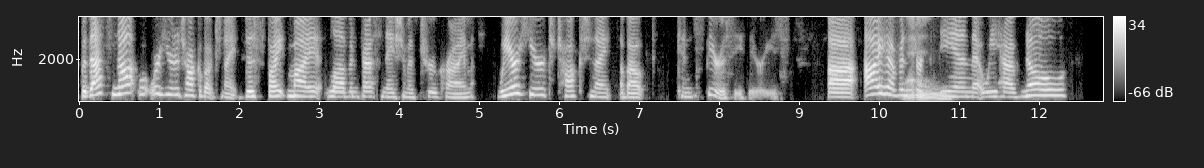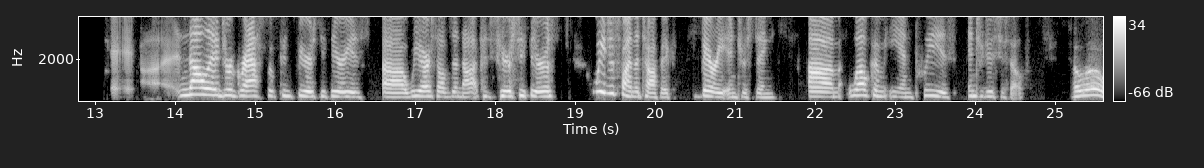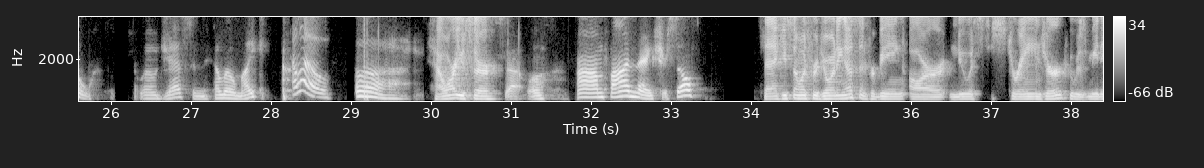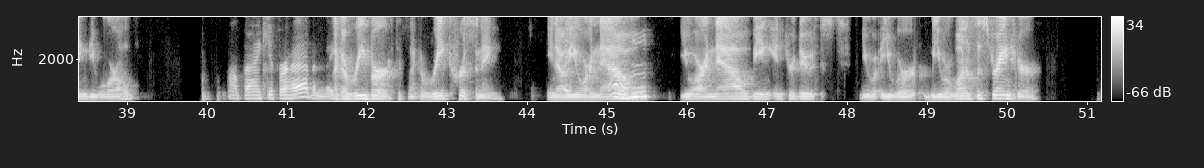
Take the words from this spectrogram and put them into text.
But that's not what we're here to talk about tonight. Despite my love and fascination with true crime, we are here to talk tonight about conspiracy theories. Uh, I have instructed Whoa. Ian that we have no uh, knowledge or grasp of conspiracy theories. Uh, we ourselves are not conspiracy theorists. We just find the topic very interesting. Um, welcome, Ian. Please introduce yourself. Hello. Hello, Jess, and hello, Mike. Hello. Uh, how are you sir so, I'm fine, thanks. Yourself? Thank you so much for joining us and for being our newest stranger who is meeting the world. Well, thank you for having me. Like a rebirth. It's like a rechristening. You know, you are now Mhm. you are now being introduced. You you were you were once a stranger,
